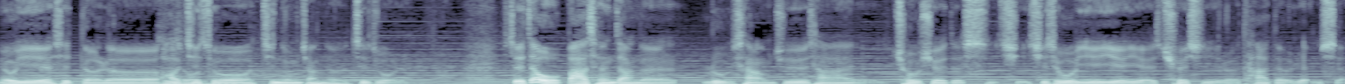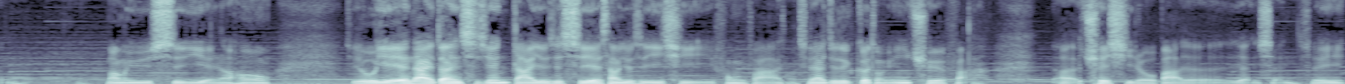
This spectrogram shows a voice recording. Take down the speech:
因为我爷爷是得了好几座金钟奖的制作人，所以在我爸成长的路上，就是他求学的时期，其实我爷爷也缺席了他的人生，忙于事业，然后就是我爷爷那一段时间，大概就是事业上就是意气风发，现在就是各种原因缺乏，呃，缺席了我爸的人生，所以。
